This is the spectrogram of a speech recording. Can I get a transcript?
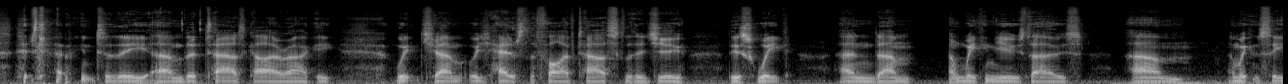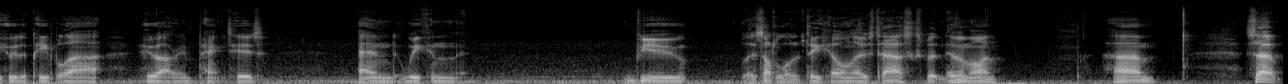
Let's go into the um, the task hierarchy, which um, which has the five tasks that are due this week, and um, and we can use those, um, and we can see who the people are who are impacted, and we can view. Well, there's not a lot of detail on those tasks, but never mind. Um, so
